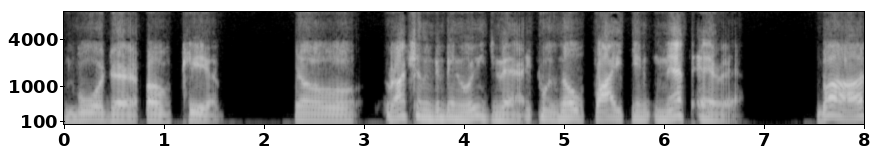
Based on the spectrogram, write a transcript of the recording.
border of Kiev. So Russians didn't reach there. It was no fighting in that area. But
